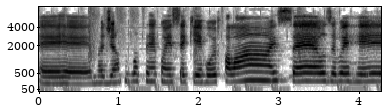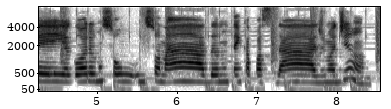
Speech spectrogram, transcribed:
É, não adianta você reconhecer que errou e falar, ai céus, eu errei, agora eu não sou, não sou nada, não tenho capacidade, não adianta.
